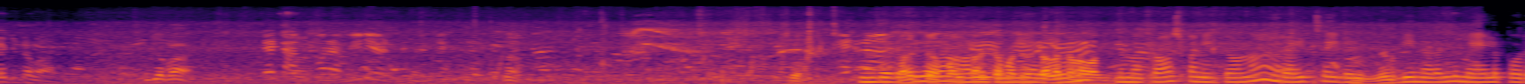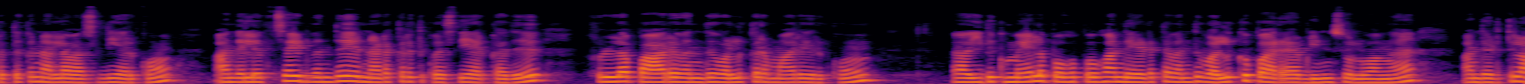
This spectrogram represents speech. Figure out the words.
இங்க வா. இந்த கம்மியாக பாத்து, இருக்கும் நம்ம கிராஸ் பண்ணிட்டோம்னா ரைட் சைடு அப்படியே நடந்து மேலே போகிறதுக்கு நல்லா வசதியாக இருக்கும். அந்த லெஃப்ட் சைடு வந்து நடக்கிறதுக்கு வசதியாக இருக்காது. ஃபுல்லாக பாறை வந்து வழுக்கிற மாதிரி இருக்கும். இதுக்கு மேலே போக போக அந்த இடத்த வந்து வழுக்கு பாறை அப்படின்னு சொல்லுவாங்க. அந்த இடத்துல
